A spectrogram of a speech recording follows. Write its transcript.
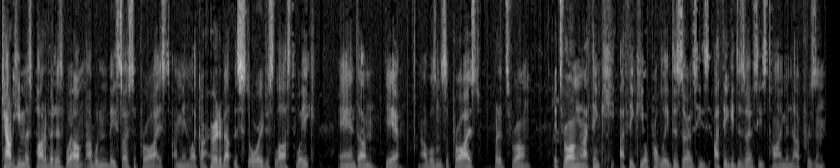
count him as part of it as well. I wouldn't be so surprised. I mean, like I heard about this story just last week, and um, yeah, I wasn't surprised, but it's wrong. It's wrong, and I think he, I think he'll probably deserves his I think he deserves his time in uh, prison.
